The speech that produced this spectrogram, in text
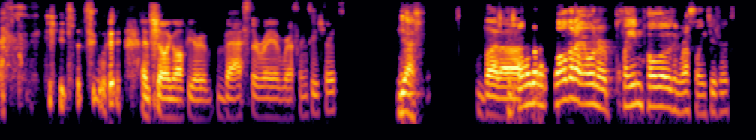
And showing off your vast array of wrestling t-shirts. Yes, But uh, all, that, all that I own are plain polos and wrestling t-shirts.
